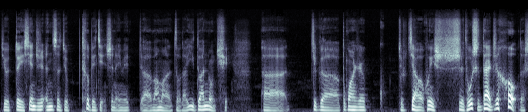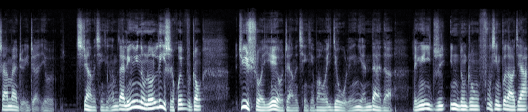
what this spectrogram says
就对先知恩赐就特别谨慎了，因为呃往往走到异端中去，呃，这个不光是就是教会使徒时代之后的山脉主义者有这样的情形，那么在灵运动中历史恢复中，据说也有这样的情形，包括一九五零年代的。灵异直运动中复兴布道家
